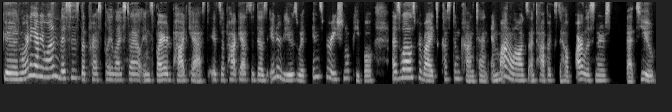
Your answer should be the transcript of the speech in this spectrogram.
Good morning, everyone. This is the Press Play Lifestyle Inspired podcast. It's a podcast that does interviews with inspirational people, as well as provides custom content and monologues on topics to help our listeners, that's you,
